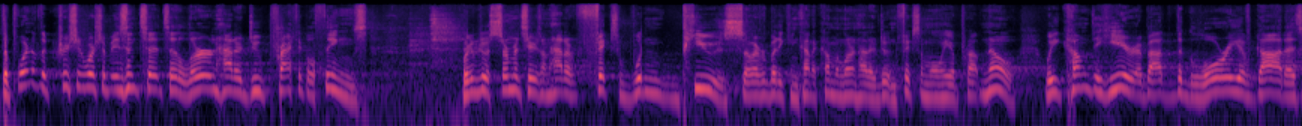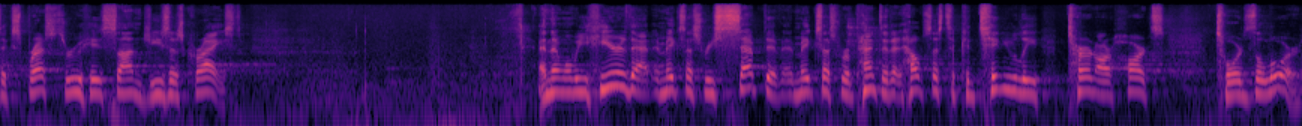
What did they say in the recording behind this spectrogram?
The point of the Christian worship isn't to, to learn how to do practical things we're going to do a sermon series on how to fix wooden pews so everybody can kind of come and learn how to do it and fix them when we have problems. No, we come to hear about the glory of God as expressed through his Son, Jesus Christ. And then when we hear that, it makes us receptive, it makes us repentant, it helps us to continually turn our hearts towards the Lord.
